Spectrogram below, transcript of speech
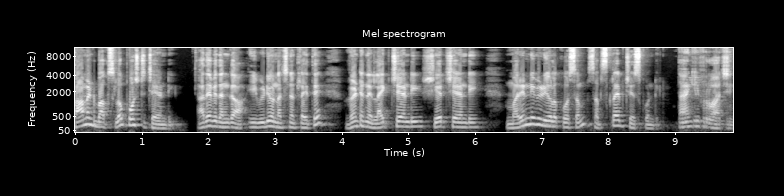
కామెంట్ బాక్స్లో పోస్ట్ చేయండి. అదేవిధంగా ఈ వీడియో నచ్చినట్లయితే వెంటనే లైక్ చేయండి షేర్ చేయండి. మరిన్ని వీడియోల కోసం సబ్స్క్రైబ్ చేసుకోండి. థ్యాంక్ యూ ఫర్ వాచింగ్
